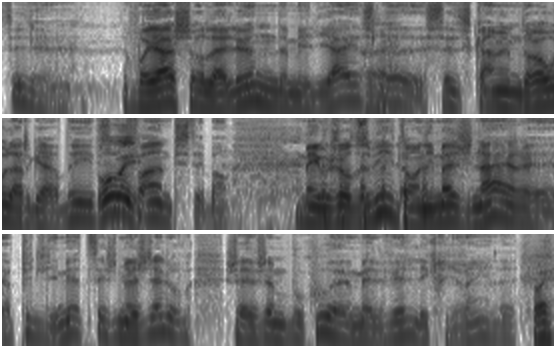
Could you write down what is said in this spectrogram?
Sais, le, voyage sur la Lune de Méliès, Ouais. c'est quand même drôle à regarder, puis Oui, c'est fun, puis c'était bon. Mais aujourd'hui, ton imaginaire n'a plus de sais, J'imaginais, j'aime beaucoup euh, Melville, l'écrivain. Ouais.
